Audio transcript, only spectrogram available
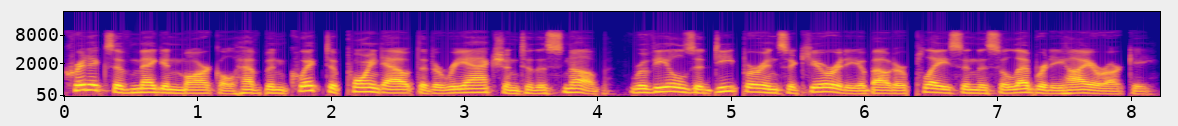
Critics of Meghan Markle have been quick to point out that a reaction to the snub reveals a deeper insecurity about her place in the celebrity hierarchy.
